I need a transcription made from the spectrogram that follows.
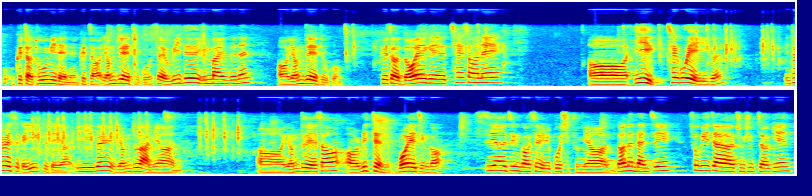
도- 그쵸 도움이 되는 그쵸 염두에 두고. 써요 with in mind는 어, 염두에 두고. 그래서 너에게 최선의 어, 이익 최고의 이익은? 인터레스가 이익도 돼요. 이익을 염두하면 어, 염두에서 어, written 뭐해진 거? 쓰여진 것을 읽고 싶으면 너는 단지 소비자 중심적인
